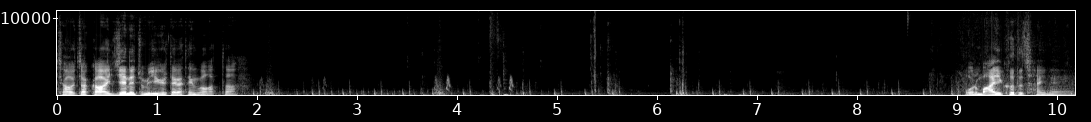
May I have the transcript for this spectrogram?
자 어쩔까 이제는 좀 이길 때가 된 것 같다. 오늘 많이 거드 차이네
